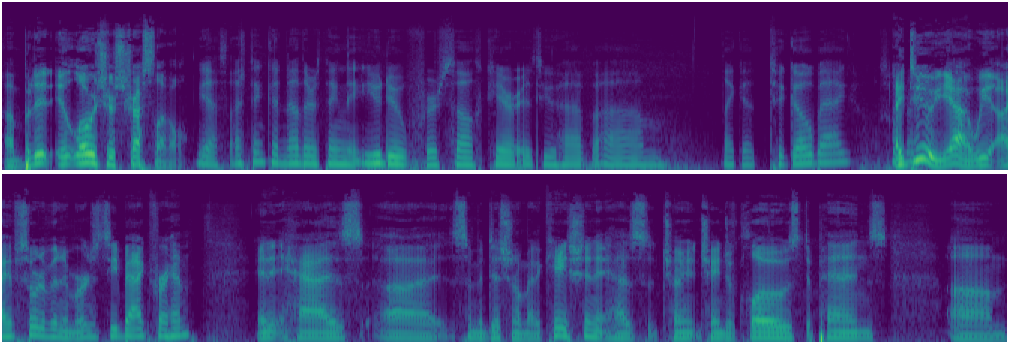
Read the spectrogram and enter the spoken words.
uh, but it, it lowers your stress level. Yes, I think another thing that you do for self care is you have um, like a to go bag. I of? do, yeah. We I have sort of an emergency bag for him, and it has uh, some additional medication. It has a ch- change of clothes, depends. Um,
